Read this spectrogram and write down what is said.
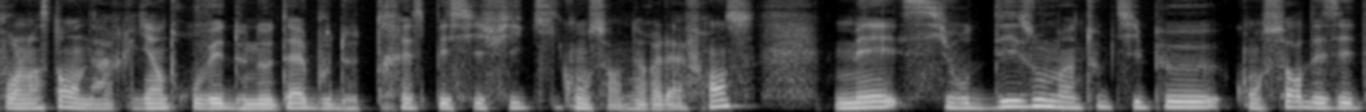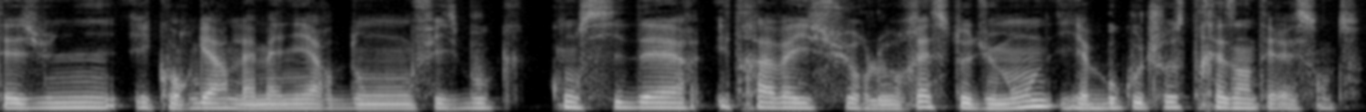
Pour l'instant, on n'a rien trouvé de notable ou de très spécifique qui concernerait la France. Mais si on dézoome un tout petit peu, qu'on sort des États-Unis et qu'on regarde la manière dont Facebook considère et travaille sur le reste du monde, il y a beaucoup de choses très intéressantes.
